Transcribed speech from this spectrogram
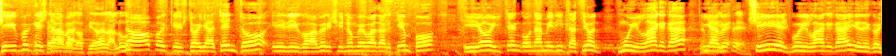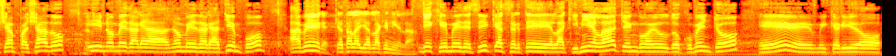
Sí, porque Usted la estaba... velocidad de la luz. No, porque estoy atento y digo, a ver si no me va a dar tiempo. Y hoy tengo una meditación muy larga. ¿Qué y me a ver, dice? sí, es muy larga. Yo digo, se han pasado y no me dará, no me dará tiempo. A ver. ¿Qué tal ayer la quiniela? Déjeme decir que acerté la quiniela, tengo el documento, eh, eh, mi querido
